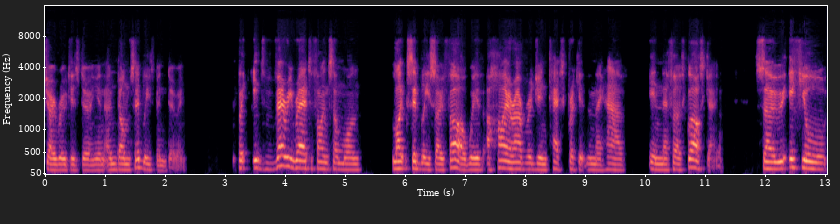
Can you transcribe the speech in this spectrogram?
Joe Root is doing and, and Dom Sibley's been doing. But it's very rare to find someone like Sibley so far with a higher average in Test cricket than they have in their first class game. So if you're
